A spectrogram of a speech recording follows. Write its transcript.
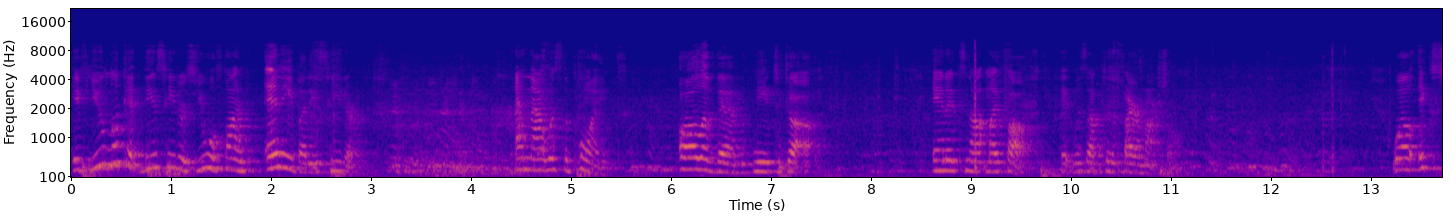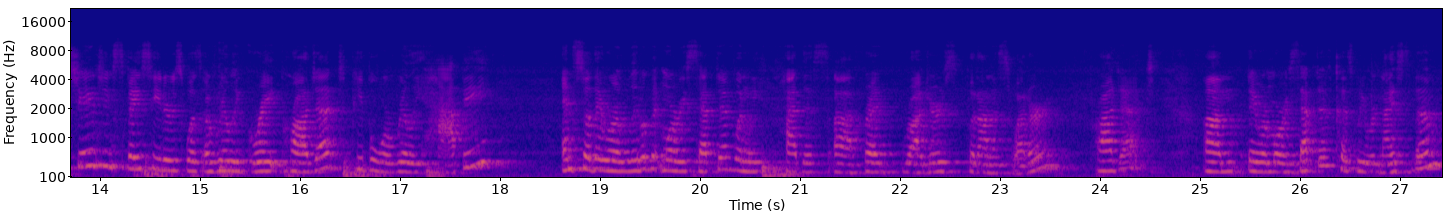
If you look at these heaters, you will find anybody's heater. And that was the point. All of them need to go. And it's not my fault. It was up to the fire marshal. Well, exchanging space heaters was a really great project. People were really happy. And so they were a little bit more receptive when we had this uh, Fred Rogers put on a sweater project. Um, they were more receptive because we were nice to them.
